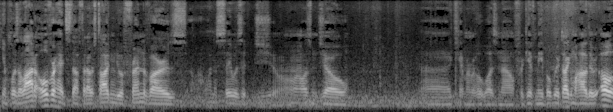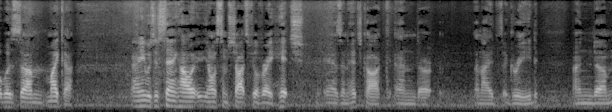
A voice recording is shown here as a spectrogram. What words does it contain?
He employs a lot of overhead stuff that I was talking to a friend of ours. I want to say was it Joe? it wasn't Joe. Uh, I can't remember who it was now. Forgive me, but we were talking about how there. Oh, it was um, Micah, and he was just saying how you know some shots feel very Hitch, as in Hitchcock, and uh, and I agreed. And um,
